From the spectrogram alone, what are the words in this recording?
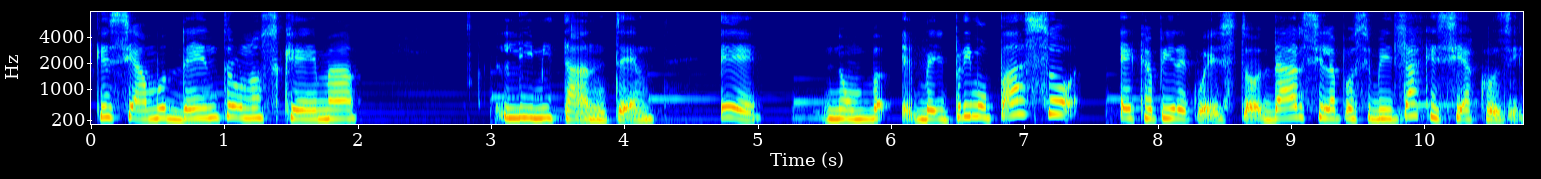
che siamo dentro uno schema limitante e non, beh, il primo passo è capire questo, darsi la possibilità che sia così.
